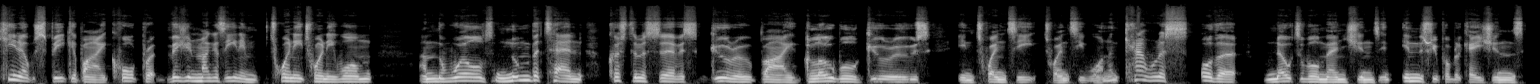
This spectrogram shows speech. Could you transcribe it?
keynote speaker by Corporate Vision magazine in 2021, and the world's number 10 customer service guru by Global Gurus in 2021, and countless other notable mentions in industry publications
